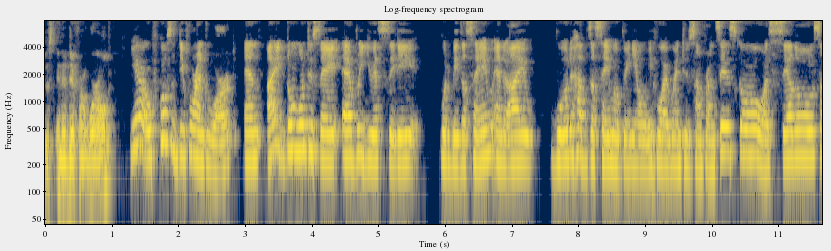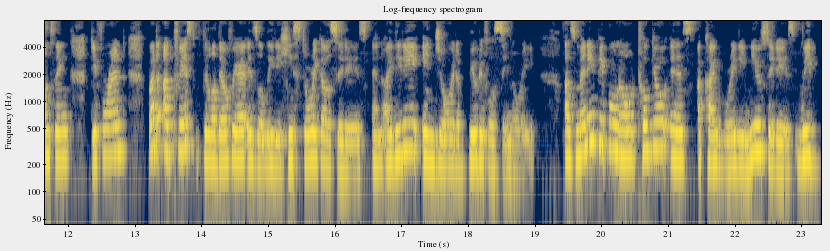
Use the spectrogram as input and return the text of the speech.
just in a different world? Yeah, of course, a different world. And I don't want to say every US city would be the same. And I would have the same opinion if I went to San Francisco or Seattle, or something different. But at least Philadelphia is a really historical city, and I really enjoy the beautiful scenery as many people know, Tokyo is a kind of really new city. We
